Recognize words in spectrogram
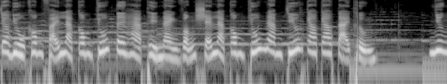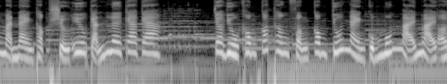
cho dù không phải là công chúa Tê Hà thì nàng vẫn sẽ là công chúa Nam Chiếu cao cao tại thượng. Nhưng mà nàng thật sự yêu cảnh Lê Ca Ca. Cho dù không có thân phận công chúa nàng cũng muốn mãi mãi ở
